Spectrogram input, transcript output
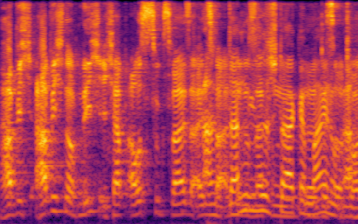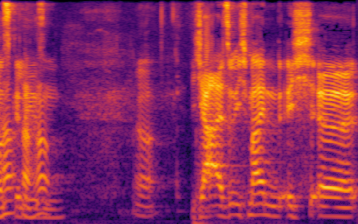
habe ich, hab ich noch nicht. Ich habe auszugsweise ein, zwei Ach, andere Sachen starke Meinung. des Autors aha, gelesen. Aha. Ja. Ja, also ich meine, ich, äh,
